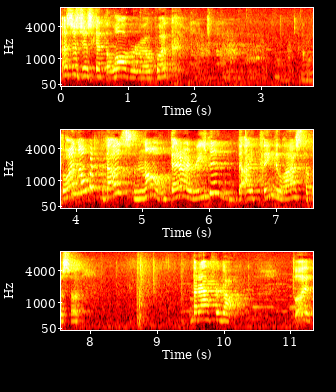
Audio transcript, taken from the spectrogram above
let's just get the lobber real quick. Do I know what it does? No. Did I read it? I think the last episode. But I forgot. But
